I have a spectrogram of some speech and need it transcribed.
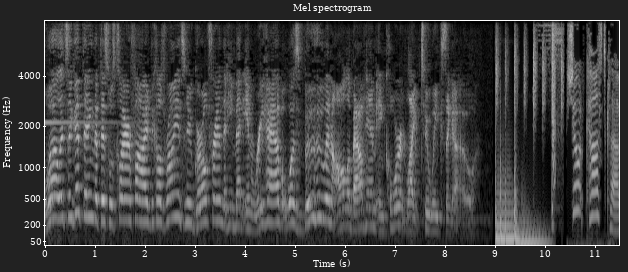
Well, it's a good thing that this was clarified because Ryan's new girlfriend that he met in rehab was boohooing all about him in court like two weeks ago. Short Cast Club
